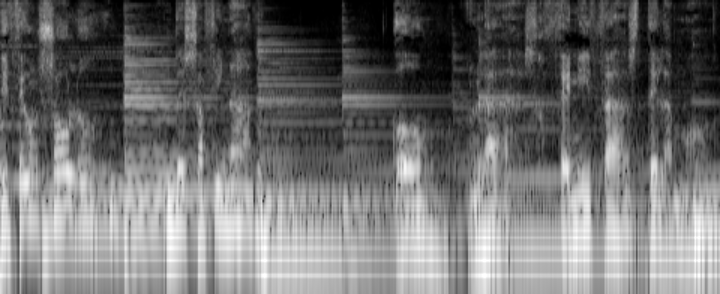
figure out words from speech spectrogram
Hice un solo desafinado con las cenizas del amor.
